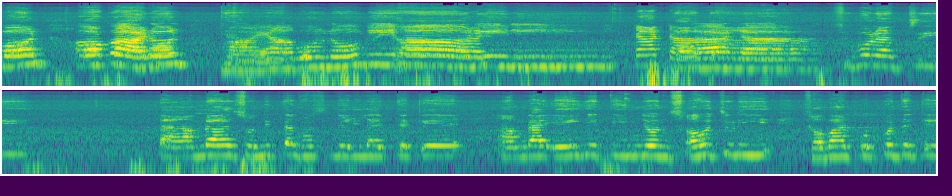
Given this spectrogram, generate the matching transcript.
পণ অকারণ মায়া বন বিহারিণী। টাটা। শুভরাত্রি। আমরা সন্দীপ্তা ঘোষ ডেলি লাইফ থেকে আমরা এই যে তিনজন সহচুরি সবার পক্ষ থেকে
